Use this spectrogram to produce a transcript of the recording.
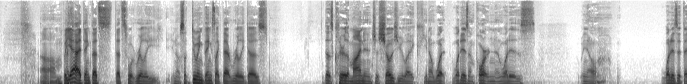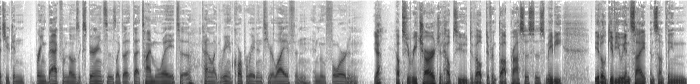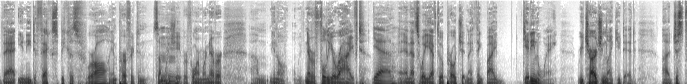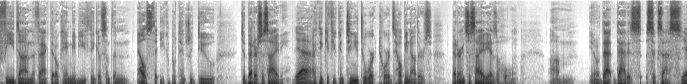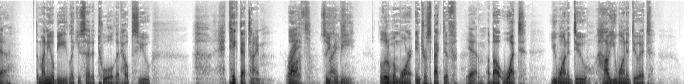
Um, but yeah i think that's that's what really you know so doing things like that really does does clear the mind and it just shows you like you know what what is important and what is you know what is it that you can bring back from those experiences like that, that time away to kind of like reincorporate into your life and and move forward and Yeah. Helps you recharge. It helps you develop different thought processes. Maybe it'll give you insight in something that you need to fix because we're all imperfect in some way, shape, or form. We're never, um, you know, we've never fully arrived. yeah And, and that's the way you have to approach it. And I think by getting away, recharging like you did, uh, just feeds on the fact that, okay, maybe you think of something else that you could potentially do to better society. yeah I think if you continue to work towards helping others, bettering society as a whole, um, you know that that is success. yeah The money will be, like you said, a tool that helps you take that time Right. off, so you Right. can be a little bit more introspective yeah about what you want to do, how you want to do it,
